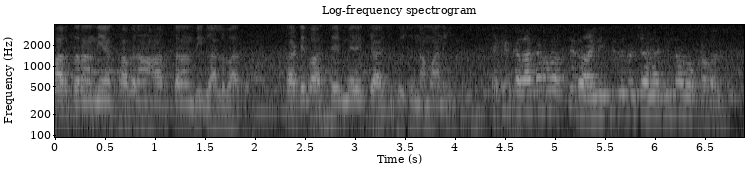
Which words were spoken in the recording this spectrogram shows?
ਹਰ ਤਰ੍ਹਾਂ ਦੀਆਂ ਖਬਰਾਂ ਹਰ ਤਰ੍ਹਾਂ ਦੀ ਗੱਲਬਾਤ। ਸਾਡੇ ਵਾਸਤੇ ਮੇਰੇ ਖਿਆਲ 'ਚ ਕੁਝ ਨਵਾਂ ਨਹੀਂ। ਇੱਕ ਕਲਾਕਾਰ ਵਾਸਤੇ ਰਾਜਨੀਤੀ ਦੇ ਵਿੱਚ ਆਣਾ ਕਿੰਨਾ ਔਖਾ ਲੱਗਦਾ?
